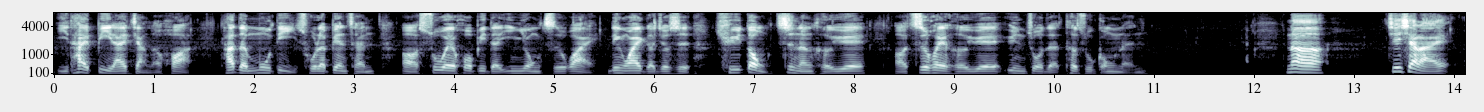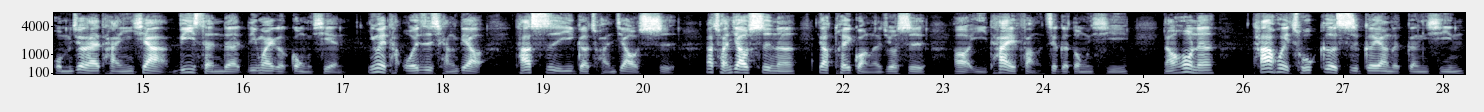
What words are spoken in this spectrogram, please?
以太币来讲的话，它的目的除了变成哦数位货币的应用之外，另外一个就是驱动智能合约哦智慧合约运作的特殊功能。那接下来我们就来谈一下 V 神的另外一个贡献，因为他我一直强调他是一个传教士。那传教士呢，要推广的就是哦以太坊这个东西，然后呢，他会出各式各样的更新，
